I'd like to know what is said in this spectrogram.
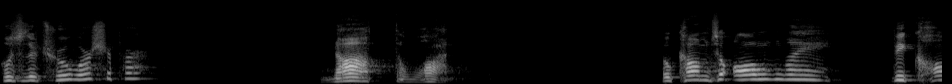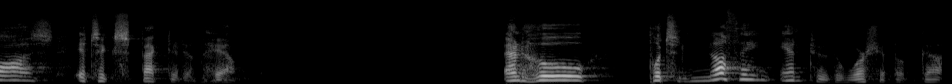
Who's the true worshiper? Not the one who comes only because it's expected of him and who puts nothing into the worship of God.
